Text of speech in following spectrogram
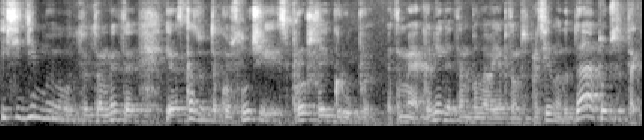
И сидим мы вот там это, и рассказывают такой случай с прошлой группы. Это моя коллега там была, я потом спросил, она говорит, да, точно так.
